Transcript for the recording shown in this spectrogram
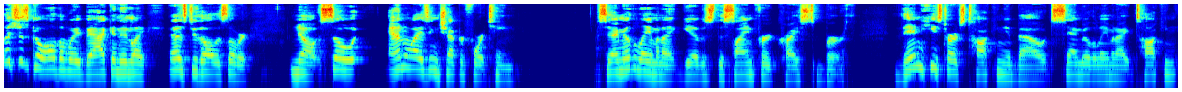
let's just go all the way back and then like let's do all this over. No, so analyzing chapter 14, Samuel the Lamanite gives the sign for Christ's birth. Then he starts talking about Samuel the Lamanite talking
